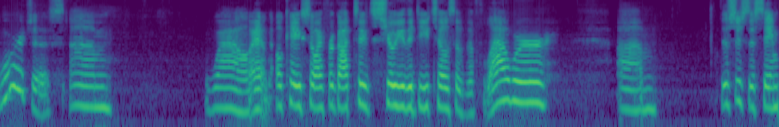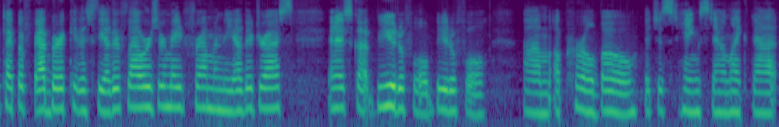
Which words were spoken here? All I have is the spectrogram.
gorgeous. Um, wow. And okay, so I forgot to show you the details of the flower. Um, this is the same type of fabric as the other flowers are made from in the other dress. And it's got beautiful, beautiful um, a pearl bow that just hangs down like that.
